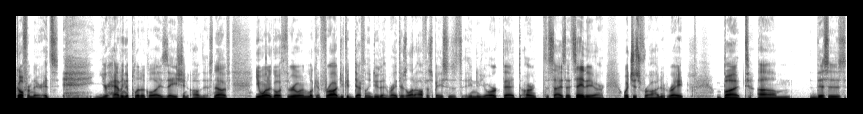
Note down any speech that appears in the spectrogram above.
go from there. It's you're having the politicalization of this. Now if you want to go through and look at fraud, you could definitely do that, right? There's a lot of office spaces in New York that aren't the size that say they are, which is fraud, right? But um, this is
